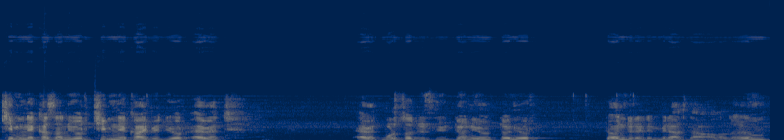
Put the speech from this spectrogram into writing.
kim ne kazanıyor, kim ne kaybediyor. Evet. Evet Bursa düzlüğü dönüyor, dönüyor. Döndürelim biraz daha alalım.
